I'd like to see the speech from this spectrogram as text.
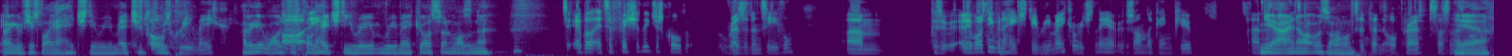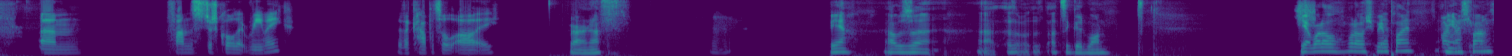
I think it was just like a HD remake. It just was, called remake. I think it was just Oh, called it- HD re- remake or something, wasn't it? It's, eh, well, it's officially just called Resident Evil. Um, because it, it wasn't even a HD remake originally. It was on the GameCube. And Yeah, I know it was on- and upres, doesn't it? But, Yeah, um, fans just call it remake with a capital R E. fair enough. Mhm. Yeah, that was a that, that's a good one. Yeah, what else? What else you been Yeah, playing? Anything fun?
